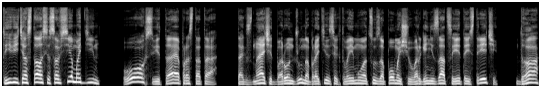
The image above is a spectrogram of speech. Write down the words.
Ты ведь остался совсем один». «Ох, святая простота! Так значит, барон Джун обратился к твоему отцу за помощью в организации этой встречи?» «Да,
